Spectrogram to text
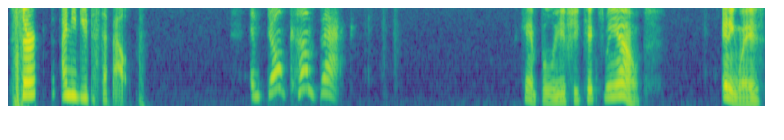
Sir, I need you to step out. And don't come back. I can't believe she kicked me out. Anyways,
